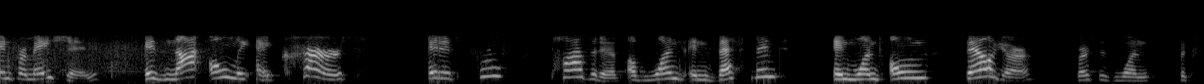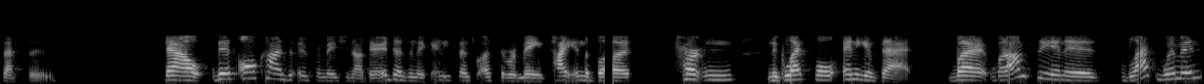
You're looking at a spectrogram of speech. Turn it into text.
information is not only a curse, it is proof positive of one's investment in one's own failure versus one's successes. Now, there's all kinds of information out there. It doesn't make any sense for us to remain tight in the bud, hurting, neglectful, any of that. But what I'm seeing is black women,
